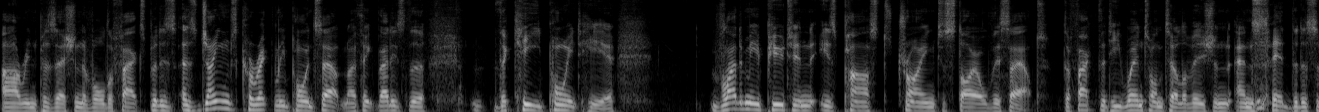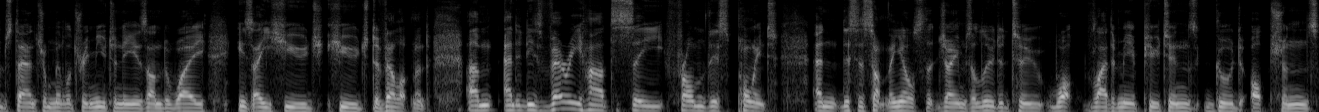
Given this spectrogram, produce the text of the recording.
are in possession of all the facts. But as, as James correctly points out, and I think that is the the key point here, Vladimir Putin is past trying to style this out. The fact that he went on television and said that a substantial military mutiny is underway is a huge, huge development. Um, and it is very hard to see from this point, and this is something else that James alluded to, what Vladimir Putin's good options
